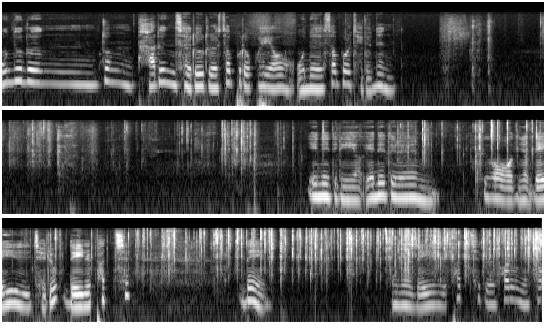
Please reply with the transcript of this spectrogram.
오늘은 좀 다른 재료를 써보려고 해요. 오늘 써볼 재료는 얘네들이에요. 얘네들은 그거거든요. 네일 재료? 네일 파츠? 네. 오늘 네일 파츠를 활용해서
